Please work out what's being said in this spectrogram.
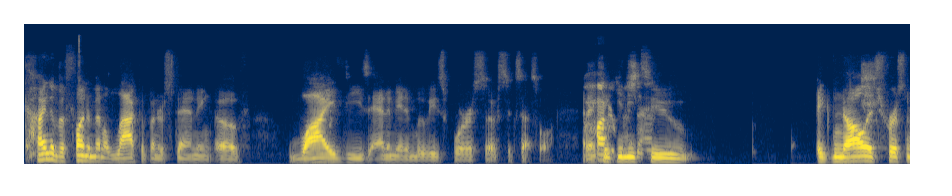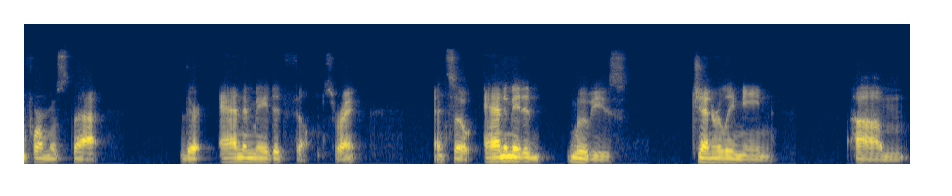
kind of a fundamental lack of understanding of why these animated movies were so successful. And I think you need to acknowledge first and foremost that they're animated films, right? And so animated movies generally mean um,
